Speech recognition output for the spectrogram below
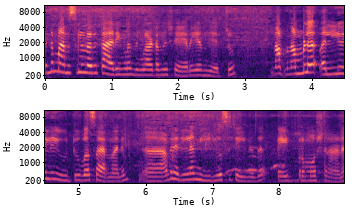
എന്റെ മനസ്സിലുള്ള ഒരു കാര്യങ്ങൾ നിങ്ങളായിട്ടൊന്ന് ഷെയർ ചെയ്യാമെന്ന് വിചാരിച്ചു. നമ്മൾ വലിയ വലിയ യൂട്യൂബേഴ്സ് ആയിരുന്നാലും അവരെല്ലാം വീഡിയോസ് ചെയ്യുന്നത് പെയ്ഡ് പ്രൊമോഷൻ ആണ്.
